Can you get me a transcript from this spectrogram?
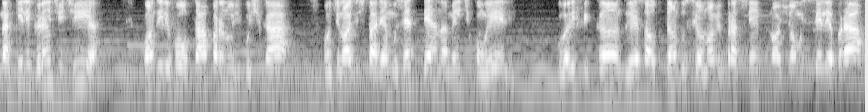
naquele grande dia, quando ele voltar para nos buscar, onde nós estaremos eternamente com ele, glorificando, exaltando o seu nome para sempre, nós vamos celebrar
